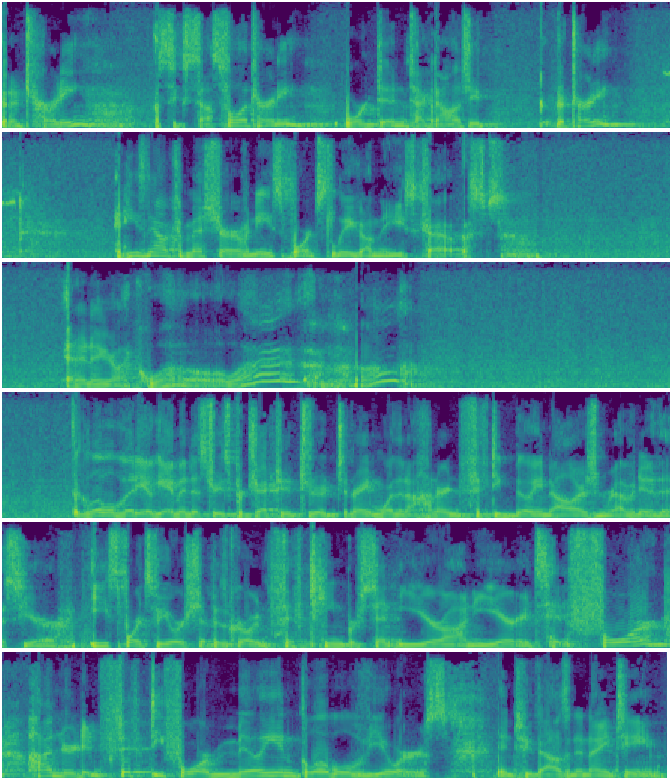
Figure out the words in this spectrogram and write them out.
an attorney, a successful attorney, worked in technology attorney, and he's now commissioner of an esports league on the East Coast. And know you're like, whoa, what? Huh? The global video game industry is projected to generate more than $150 billion in revenue this year. Esports viewership is growing 15% year on year. It's hit 454 million global viewers in 2019.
